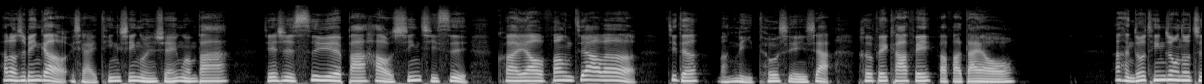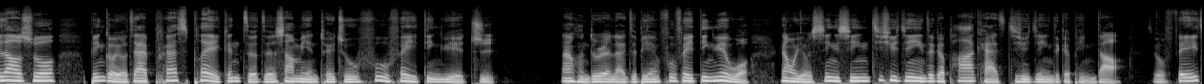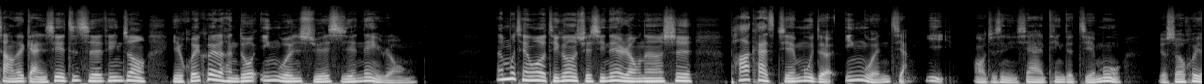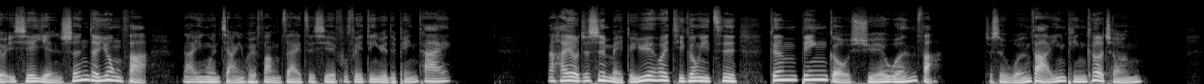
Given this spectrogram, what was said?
Hello，我是 Bingo，一起来听新闻学英文吧。今天是四月八号，星期四，快要放假了，记得忙里偷闲一下，喝杯咖啡发发呆哦。那很多听众都知道说，Bingo 有在 Press Play 跟泽泽上面推出付费订阅制。那很多人来这边付费订阅我，让我有信心继续经营这个 Podcast，继续经营这个频道。就非常的感谢支持的听众，也回馈了很多英文学习的内容。那目前我有提供的学习内容呢，是 Podcast 节目的英文讲义哦，就是你现在听的节目，有时候会有一些衍生的用法，那英文讲义会放在这些付费订阅的平台。那还有就是每个月会提供一次跟 Bingo 学文法，就是文法音频课程。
